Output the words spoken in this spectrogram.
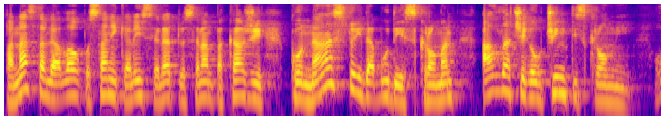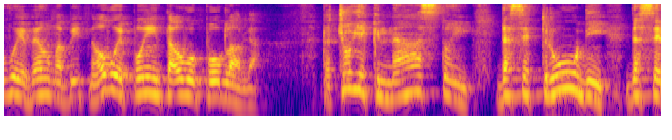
Pa nastavlja Allah poslanik ali se letu selam pa kaže ko nastoji da bude skroman, Allah će ga učiniti skromnijim. Ovo je veoma bitno, ovo je pojenta ovog poglavlja. Da čovjek nastoji, da se trudi, da se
